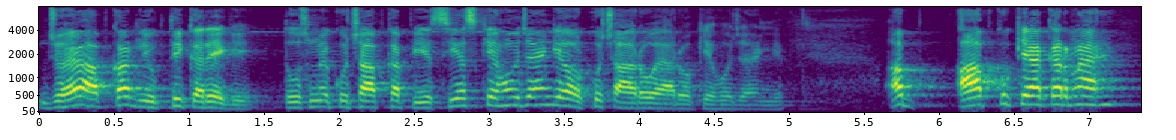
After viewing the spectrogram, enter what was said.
जो है आपका नियुक्ति करेगी। तो उसमें कुछ आपका पीएससीएस के हो जाएँगे और कुछ आर ओ के हो जाएँगे। अब आपको क्या करना है?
